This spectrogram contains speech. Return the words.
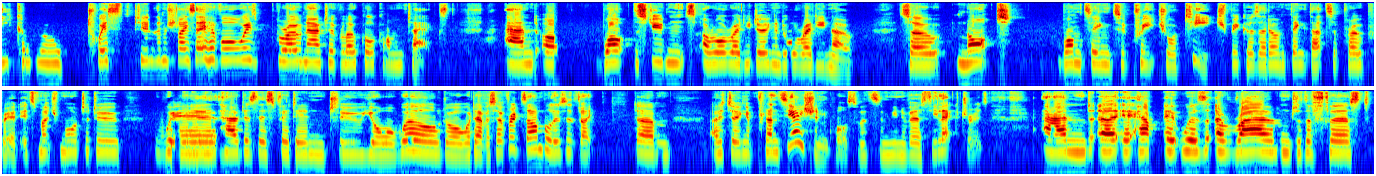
eco twist to them, should I say, have always grown out of local context and are what the students are already doing and already know. So, not wanting to preach or teach because I don't think that's appropriate. It's much more to do with how does this fit into your world or whatever. So, for example, this is like um, I was doing a pronunciation course with some university lecturers, and uh, it ha- it was around the first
